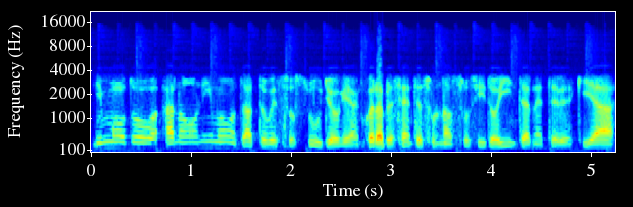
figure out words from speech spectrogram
in modo anonimo, dato questo studio che è ancora presente sul nostro sito internet per chi ha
